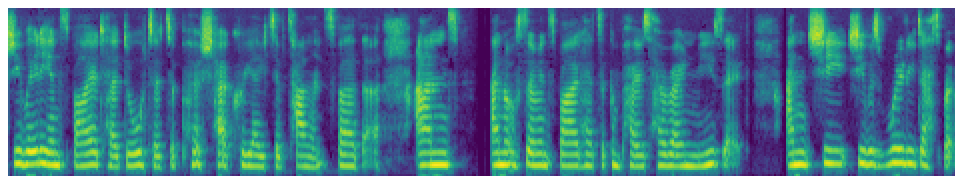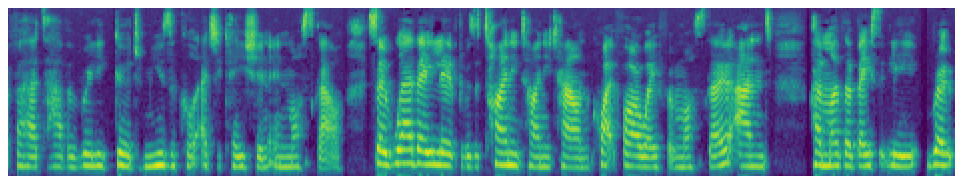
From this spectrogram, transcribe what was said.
she really inspired her daughter to push her creative talents further and and also inspired her to compose her own music and she she was really desperate for her to have a really good musical education in Moscow. So where they lived was a tiny, tiny town quite far away from Moscow, and her mother basically wrote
